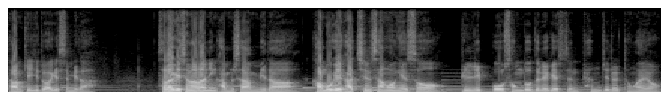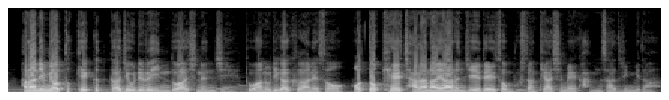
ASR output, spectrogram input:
다 함께 기도하겠습니다. 살아계신 하나님 감사합니다. 감옥에 갇힌 상황에서 빌립보 성도들에게 쓴 편지를 통하여 하나님이 어떻게 끝까지 우리를 인도하시는지 또한 우리가 그 안에서 어떻게 자라나야 하는지에 대해서 묵상케 하심에 감사드립니다.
